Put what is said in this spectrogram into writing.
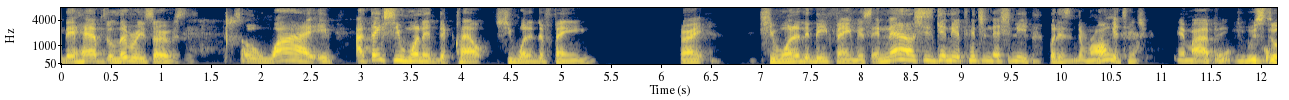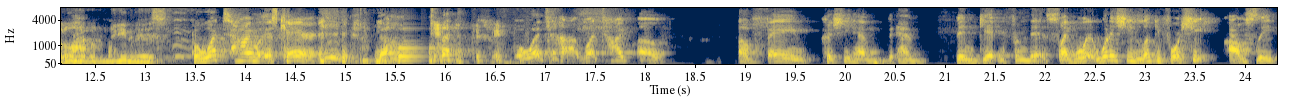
They have delivery services. So why? If, I think she wanted the clout. She wanted the fame, right? She wanted to be famous, and now she's getting the attention that she needs. But it's the wrong attention, in my opinion. We still don't know what her name is. But what time is Karen? no, but, but what time? What type of of fame could she have have been getting from this? Like, what what is she looking for? She obviously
